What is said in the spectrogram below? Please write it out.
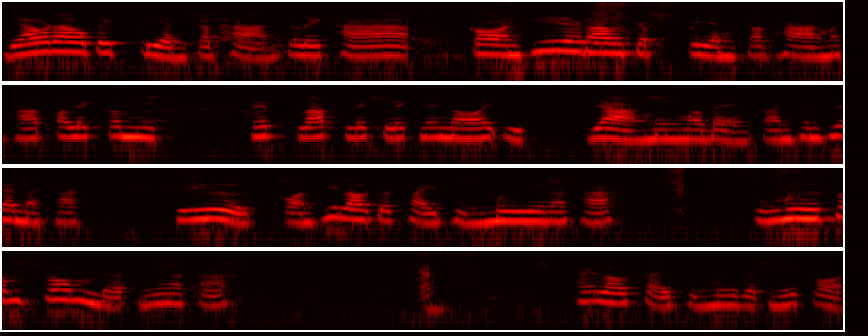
เดี๋ยวเราไปเปลี่ยนกระถางกันเลยค่ะ ก่อนที่เราจะเปลี่ยนกระถางนะคะป้าเล็กก็มีเคล็ดลับเล็ก ๆ น้อยๆอีกอย่างหนึ่งมาแบ่งปันเพื่อนๆนะคะ คือก่อนที่เราจะใส่ถุงมือนะคะ ถุงมือส้มๆแบบนี้นะคะ ให้เราใส่ถุงมือแบบนี้ก่อน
